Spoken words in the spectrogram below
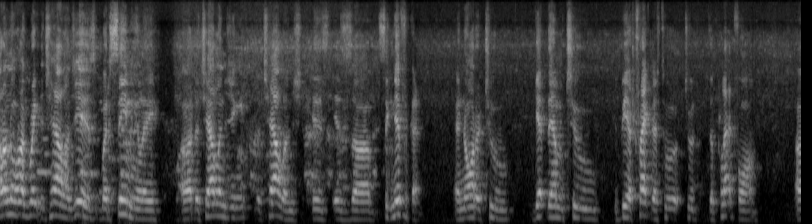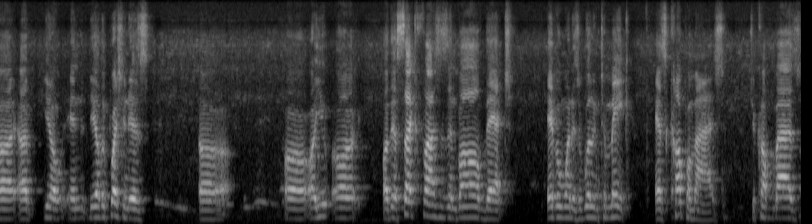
I don't know how great the challenge is, but seemingly uh, the challenging the challenge is is uh, significant in order to get them to, be attracted to to the platform. Uh, uh, you know, and the other question is, uh, uh, are you are there sacrifices involved that everyone is willing to make as compromise to compromise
